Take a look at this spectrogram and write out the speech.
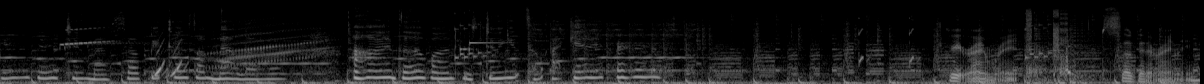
give it to myself because I'm Mallow. I'm the one who's doing it, so I get it first. Great rhyme, right? So good at rhyming.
